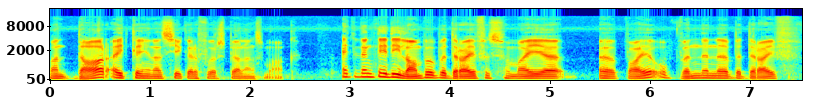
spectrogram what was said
Want daaruit kan jy dan sekere voorspellings maak. Ek dink net die landboubedryf is vir my 'n uh, 'n baie opwindende bedryf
